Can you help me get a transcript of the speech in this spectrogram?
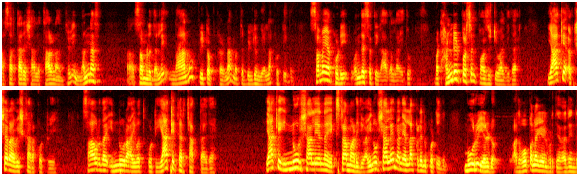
ಆ ಸರ್ಕಾರಿ ಶಾಲೆ ಕಾರಣ ಅಂಥೇಳಿ ನನ್ನ ಸಂಬಳದಲ್ಲಿ ನಾನು ಪೀಠೋಪಕರಣ ಮತ್ತು ಬಿಲ್ಡಿಂಗ್ ಎಲ್ಲ ಕೊಟ್ಟಿದ್ದೀನಿ. ಸಮಯ ಕೊಡಿ, ಒಂದೇ ಸತಿಗೆ ಆಗಲ್ಲ ಇದು. ಬಟ್ ಹಂಡ್ರೆಡ್ ಪರ್ಸೆಂಟ್ ಪಾಸಿಟಿವ್ ಆಗಿದೆ. ಯಾಕೆ ಅಕ್ಷರ ಆವಿಷ್ಕಾರ ಕೊಟ್ವಿ ಸಾವಿರದ ಇನ್ನೂರ ಐವತ್ತು ಕೋಟಿ ಯಾಕೆ ಖರ್ಚಾಗ್ತಾ ಇದೆ? ಯಾಕೆ ಇನ್ನೂರು ಶಾಲೆಯನ್ನು ಎಕ್ಸ್ಟ್ರಾ ಮಾಡಿದ್ದೀವಿ ಐನೂರು ಶಾಲೆ ನಾನು ಎಲ್ಲ ಕಡೆನೂ ಕೊಟ್ಟಿದ್ದೀನಿ. ಮೂರು, ಎರಡು. ಅದು ಓಪನ್ ಆಗಿ ಹೇಳ್ಬಿಡ್ತೀನಿ. ಅದರಿಂದ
